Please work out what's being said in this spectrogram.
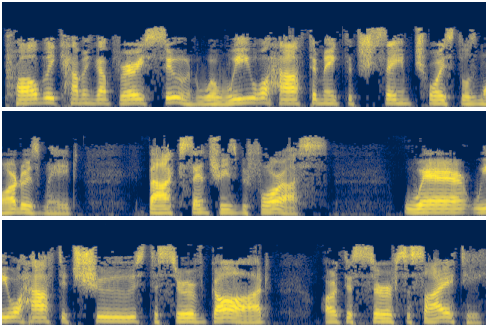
probably coming up very soon where we will have to make the same choice those martyrs made back centuries before us, where we will have to choose to serve God or to serve society.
